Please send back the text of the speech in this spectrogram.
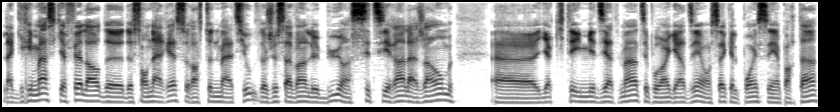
la grimace qu'il a fait lors de, son arrêt sur Austin Matthews, juste avant le but, en s'étirant la jambe. Euh, il a quitté immédiatement. pour un gardien, on sait à quel point c'est important.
